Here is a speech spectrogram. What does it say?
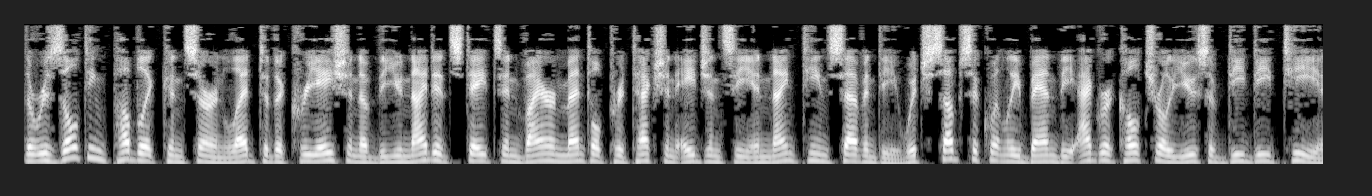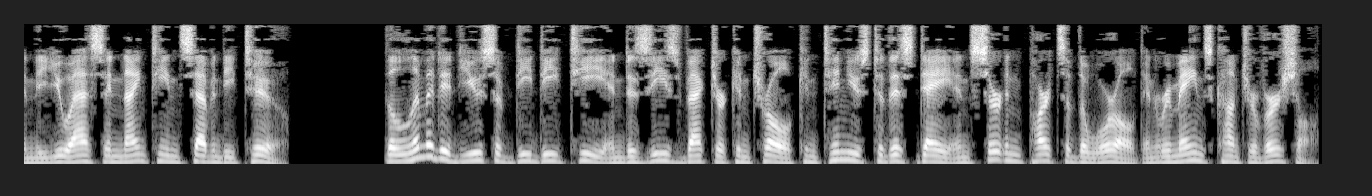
The resulting public concern led to the creation of the United States Environmental Protection Agency in 1970 which subsequently banned the agricultural use of DDT in the U.S. in 1972. The limited use of DDT in disease vector control continues to this day in certain parts of the world and remains controversial.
